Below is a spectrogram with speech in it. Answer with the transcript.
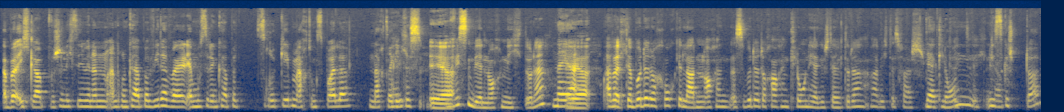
aber ich glaube, wahrscheinlich sehen wir ihn in einem anderen Körper wieder, weil er musste den Körper zurückgeben. Achtung, Spoiler, nachträglich. Das Ja. wissen wir noch nicht, oder? naja, Ja. Aber der wurde doch hochgeladen, auch ein, es wurde doch auch ein Klon hergestellt, oder? Habe ich das falsch? der Klon ist gestorben.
